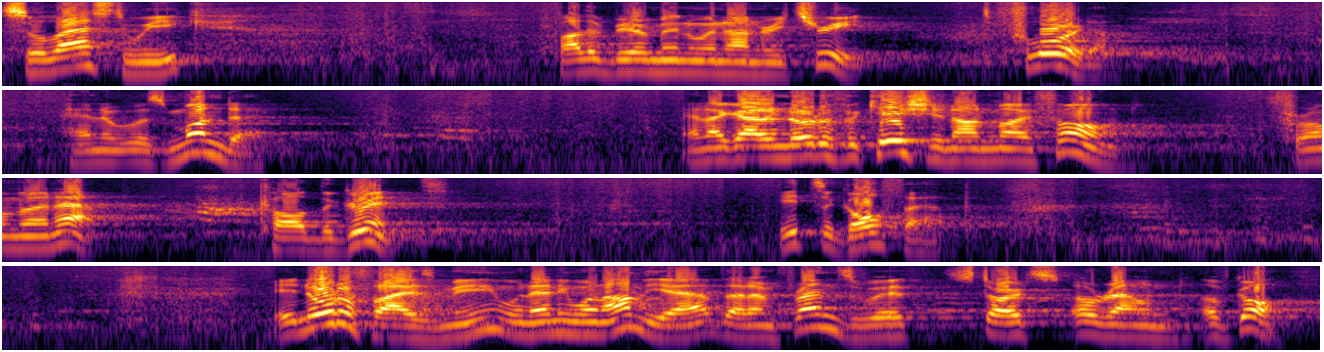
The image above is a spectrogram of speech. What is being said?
So last week, Father Bierman went on retreat to Florida, and it was Monday. And I got a notification on my phone from an app called The Grint. It's a golf app. It notifies me when anyone on the app that I'm friends with starts a round of golf.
